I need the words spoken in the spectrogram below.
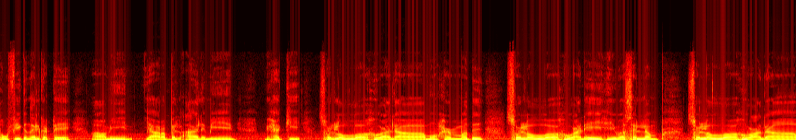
തൗഫീഖ് നൽകട്ടെ. ആമീൻ. യാ റബ്ബൽ ആലമീൻ. ബിഹക്കി സൊല്ലാഹു അലാ മുഹമ്മദ് സൊല്ലാഹു അലൈഹി വസല്ലം സൊല്ലാഹു അലാ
